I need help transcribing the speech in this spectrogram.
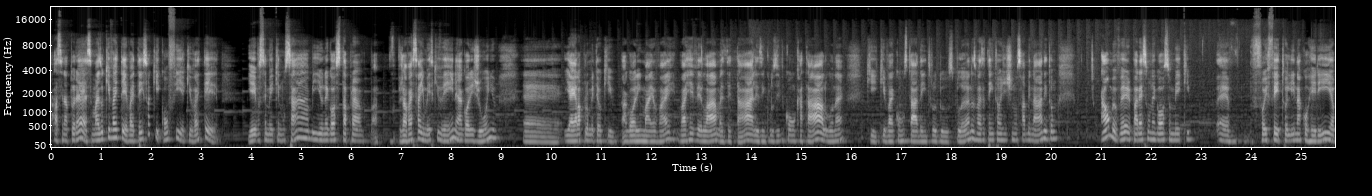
a assinatura é essa, mas o que vai ter? Vai ter isso aqui, confia que vai ter. E aí você meio que não sabe, e o negócio tá pra. Já vai sair mês que vem, né? Agora em junho. É, e aí ela prometeu que agora em maio vai, vai revelar mais detalhes, inclusive com o catálogo, né? Que, que vai constar dentro dos planos, mas até então a gente não sabe nada. Então, ao meu ver, parece um negócio meio que é, foi feito ali na correria,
